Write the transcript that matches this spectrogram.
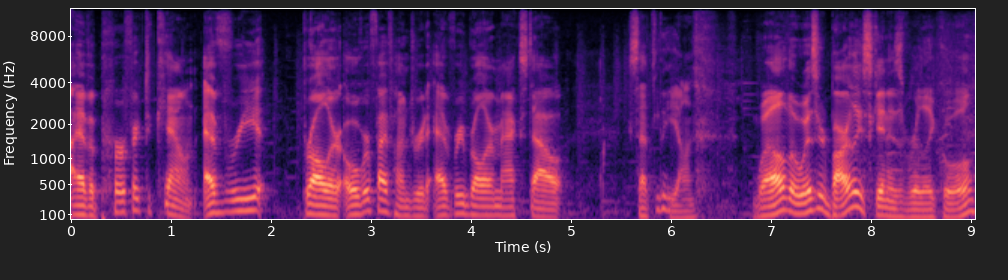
I have a perfect account. Every brawler over 500, every brawler maxed out, except Leon. Well, the Wizard Barley skin is really cool.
